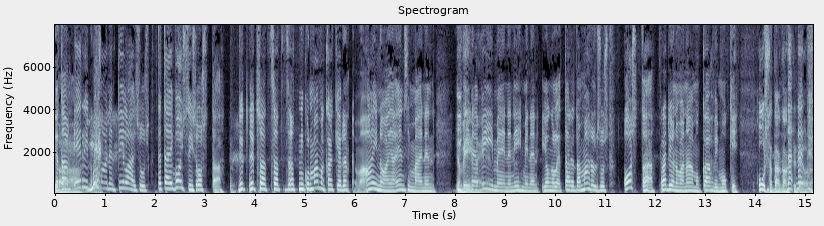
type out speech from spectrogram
Ja tämä on erinomainen tilaisuus. Tätä ei voi siis ostaa. Nyt, nyt sä oot, sä oot, sä oot niin kuin maailmankaikkeuden ainoa ja ensimmäinen Ja ikinä viimeinen. viimeinen. ihminen, jonka tarjotaan mahdollisuus ostaa Radionovan aamun kahvimuki. 620 Nä- nä- euroa.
